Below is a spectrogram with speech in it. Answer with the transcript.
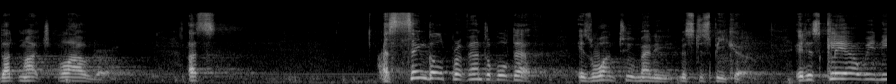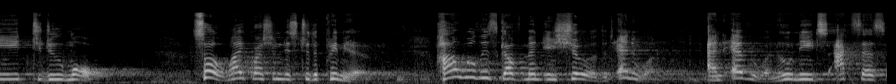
that much louder. As a single preventable death is one too many, Mr. Speaker. It is clear we need to do more. So my question is to the Premier. How will this government ensure that anyone and everyone who needs access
